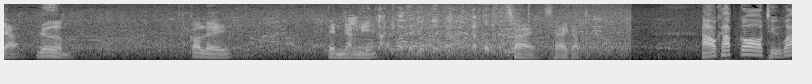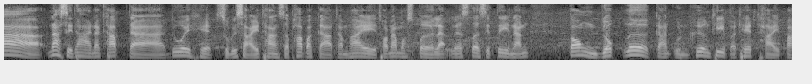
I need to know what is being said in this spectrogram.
จะเริ่ม ก็เลยเป็นอย่างนี้ ใช่ใช่ครับเอาครับก็ถือว่าน่าเสียดายนะครับ แต่ด้วยเหตุสุดวิสัยทางสภาพอากาศทำให้ท็อตแนมฮอตสเปอร์และเลสเตอร์ซิตี้นั้น ต้องยกเลิกการอุ่นเครื่องที่ประเทศไทยไป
